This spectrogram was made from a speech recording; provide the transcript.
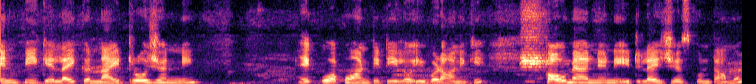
ఎన్పీకే లైక్ నైట్రోజన్ని ఎక్కువ క్వాంటిటీలో ఇవ్వడానికి కౌ మాన్యూర్ని యూటిలైజ్ చేసుకుంటాము.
